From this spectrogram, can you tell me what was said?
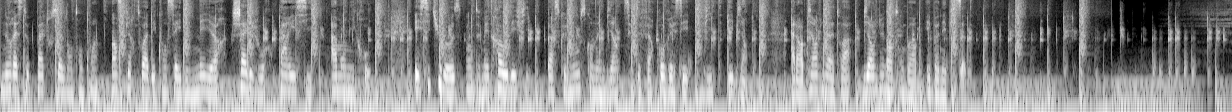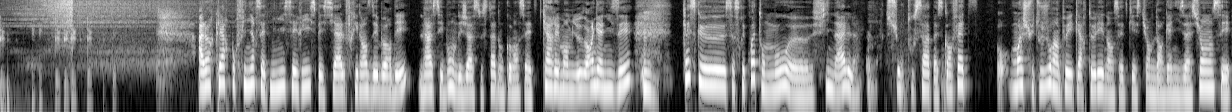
Ne reste pas tout seul dans ton coin. Inspire-toi des conseils des meilleurs chaque jour par ici, à mon micro. Et si tu l'oses, on te mettra au défi parce que nous, ce qu'on aime bien, c'est te faire progresser vite et bien. Alors bienvenue à toi, bienvenue dans ton board et bon épisode. Alors Claire, pour finir cette mini-série spéciale freelance débordé, là c'est bon, déjà à ce stade on commence à être carrément mieux organisé. Mmh. Qu'est-ce que ça serait quoi ton mot euh, final sur tout ça? Parce qu'en fait, moi je suis toujours un peu écartelée dans cette question de l'organisation. C'est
